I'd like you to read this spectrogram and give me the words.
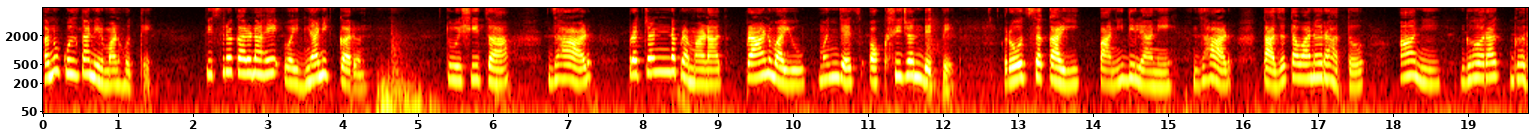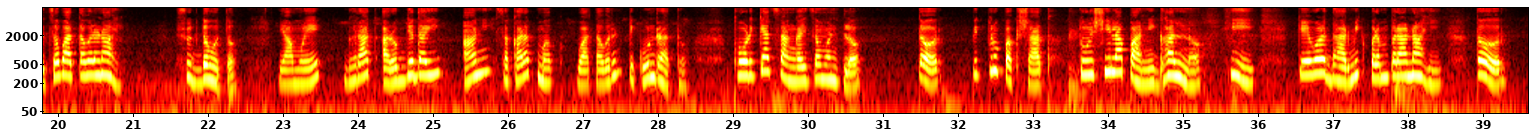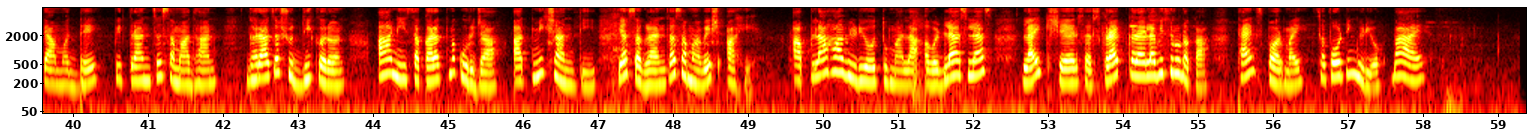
अनुकूलता निर्माण होते. तिसरं कारण आहे वैज्ञानिक कारण. तुळशीचा झाड प्रचंड प्रमाणात प्राणवायू म्हणजेच ऑक्सिजन देते. रोज सकाळी पाणी दिल्याने झाड ताजंतवानं राहतं आणि घरात घरचं वातावरण आहे शुद्ध होतं. यामुळे घरात आरोग्यदायी आणि सकारात्मक वातावरण टिकून राहतं. थोडक्यात सांगायचं म्हटलं तर पितृपक्षात तुळशीला पाणी घालणं ही केवळ धार्मिक परंपरा नाही तर त्यामध्ये पितरांचं समाधान, घराचं शुद्धीकरण आणि सकारात्मक ऊर्जा, आत्मिक शांती या सगळ्यांचा समावेश आहे. आपला हा व्हिडिओ तुम्हाला आवडला असल्यास लाईक, शेअर, सबस्क्राईब करायला विसरू नका. Thanks for my supporting video. Bye.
